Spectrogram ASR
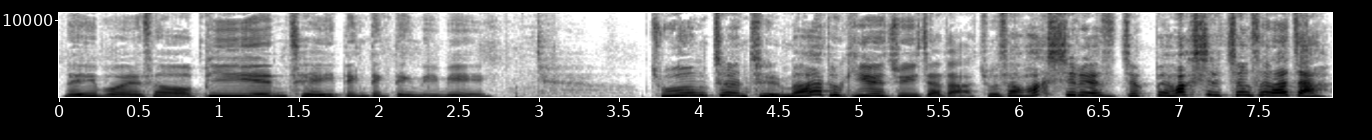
네이버에서 BNJ 땡땡땡님이 조홍천 들마도 기회주의자다. 조사 확실히 해서 적폐 확실히 청산하자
